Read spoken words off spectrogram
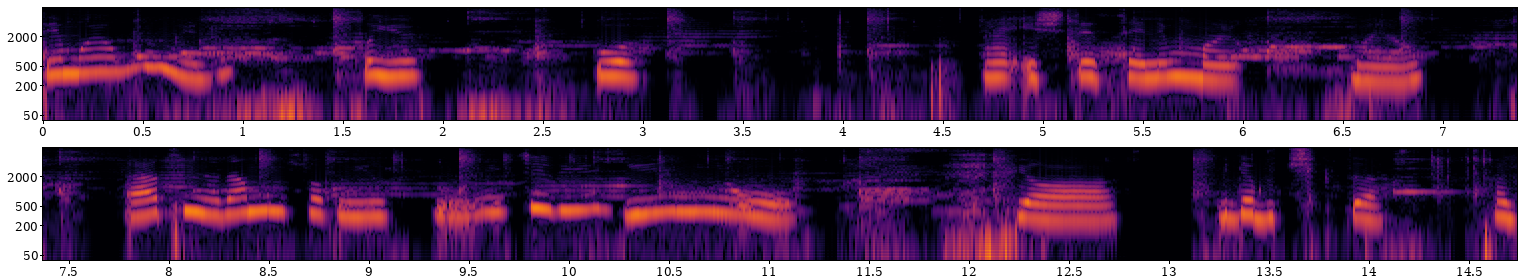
Senin mayon bu muydu? Hayır. Bu. Ha işte senin mayon. mayon. Hayatım neden bunu sokmuyorsun? İçeriye girmiyor. Üf ya. Bir de bu çıktı. Hı,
